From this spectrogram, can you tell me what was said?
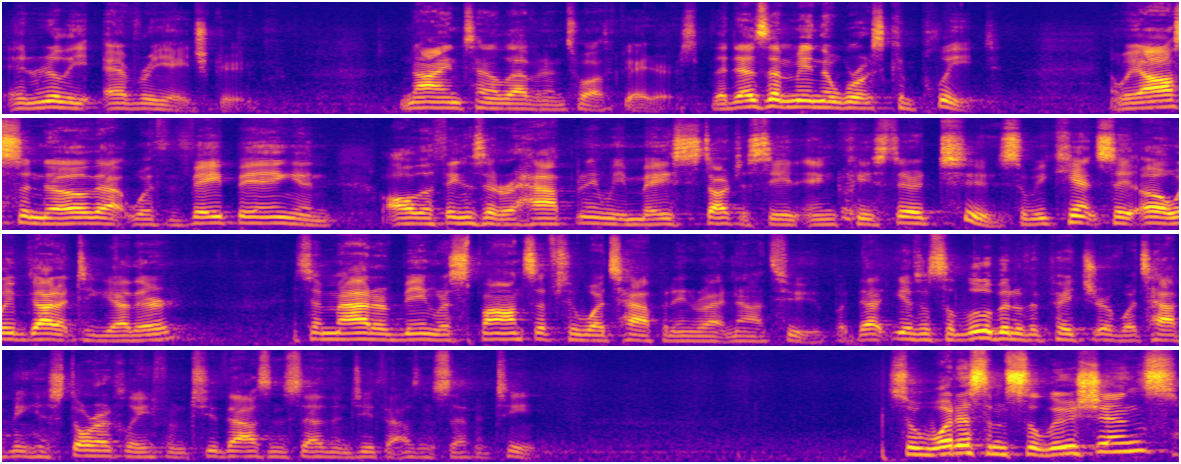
in really every age group 9, 10, 11, and 12th graders. That doesn't mean the work's complete. And we also know that with vaping and all the things that are happening, we may start to see an increase there too. So we can't say, oh, we've got it together. It's a matter of being responsive to what's happening right now too. But that gives us a little bit of a picture of what's happening historically from 2007 to 2017. So what are some solutions?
